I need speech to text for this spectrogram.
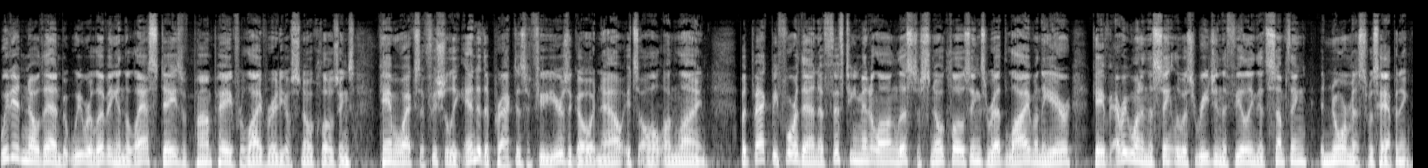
We didn't know then, but we were living in the last days of Pompeii for live radio snow closings. KMOX officially ended the practice a few years ago, and now it's all online. But back before then, a 15 minute long list of snow closings read live on the air gave everyone in the St. Louis region the feeling that something enormous was happening.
